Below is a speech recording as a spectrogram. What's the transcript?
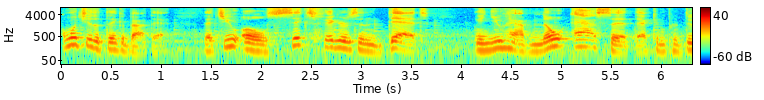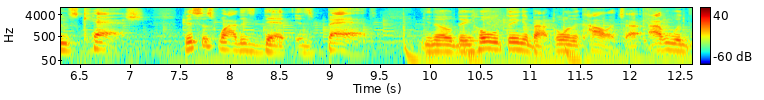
I want you to think about that, that you owe six figures in debt and you have no asset that can produce cash. This is why this debt is bad. You know, the whole thing about going to college, I, I, would,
